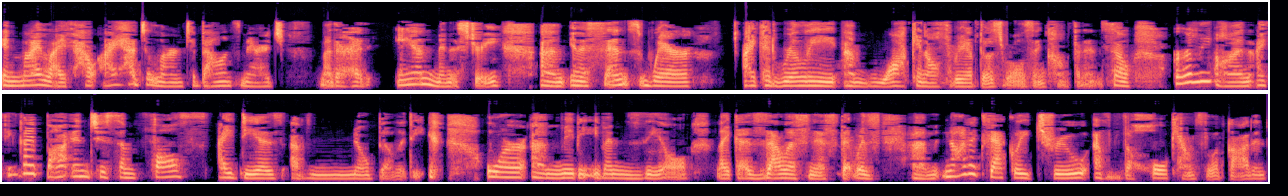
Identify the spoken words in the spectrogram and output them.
in my life, how I had to learn to balance marriage, motherhood, and ministry um, in a sense where I could really um, walk in all three of those roles in confidence. So early on, I think I bought into some false ideas of nobility or um, maybe even zeal, like a zealousness that was um, not exactly true of the whole counsel of God. And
